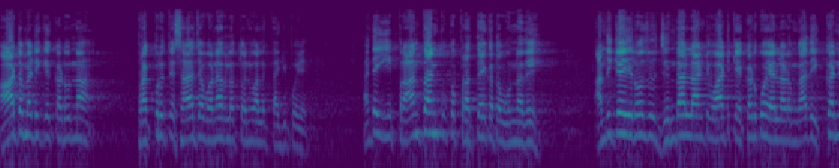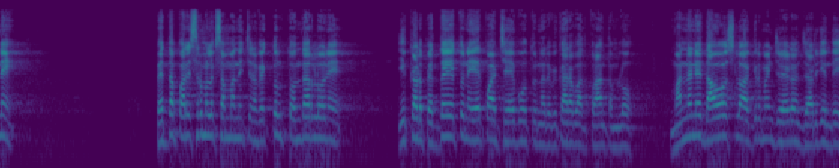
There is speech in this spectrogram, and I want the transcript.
ఆటోమేటిక్ ఇక్కడ ఉన్న ప్రకృతి సహజ వనరులతో వాళ్ళకి తగ్గిపోయేది. అంటే ఈ ప్రాంతానికి ఒక ప్రత్యేకత ఉన్నది. అందుకే ఈరోజు జిందాల్ లాంటి వాటికి ఎక్కడికో వెళ్ళడం కాదు ఇక్కడనే పెద్ద పరిశ్రమలకు సంబంధించిన వ్యక్తులు తొందరలోనే ఇక్కడ పెద్ద ఎత్తున ఏర్పాటు చేయబోతున్నారు వికారాబాద్ ప్రాంతంలో. మొన్ననే దావోస్లో అగ్రిమెంట్ చేయడం జరిగింది.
